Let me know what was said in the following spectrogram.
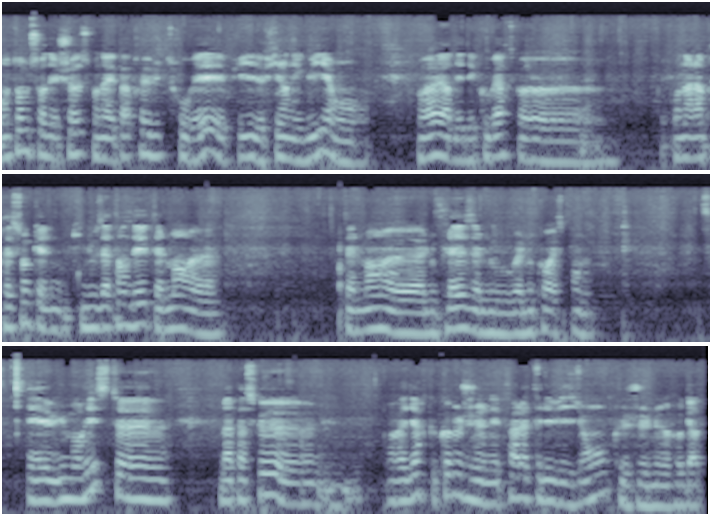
on tombe sur des choses qu'on n'avait pas prévu de trouver, et puis de fil en aiguille, on, va vers des découvertes qu'on a l'impression qu'elles qu'ils nous attendaient tellement... tellement euh, elles nous plaisent, elles nous, elles nous correspondent. Et humoriste, euh, bah parce que euh, on va dire que comme je n'ai pas la télévision, que je ne regarde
